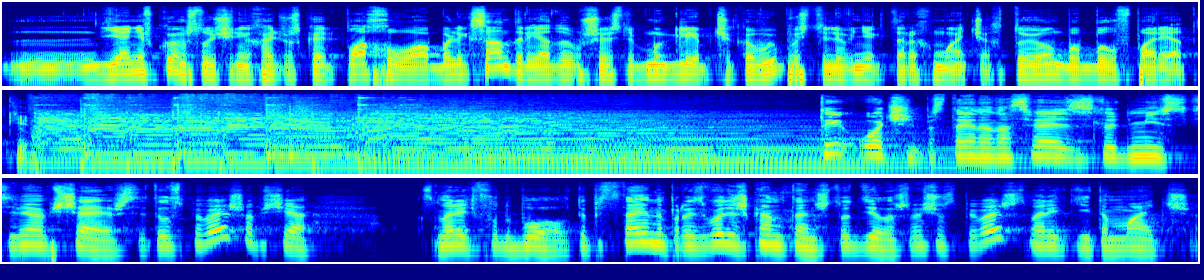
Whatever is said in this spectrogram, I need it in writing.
я ни в коем случае не хочу сказать плохого об Александре, я думаю, что если бы мы Глебчика выпустили в некоторых матчах, то и он бы был в порядке. Ты очень постоянно на связи с людьми, с кем общаешься. Ты успеваешь вообще смотреть футбол? Ты постоянно производишь контент. Что делаешь? Вообще успеваешь смотреть какие-то матчи?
